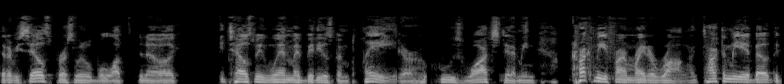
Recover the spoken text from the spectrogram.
that every salesperson would, would love to know. Like it tells me when my video's been played or who's watched it. I mean, correct me if I'm right or wrong. And talk to me about the,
